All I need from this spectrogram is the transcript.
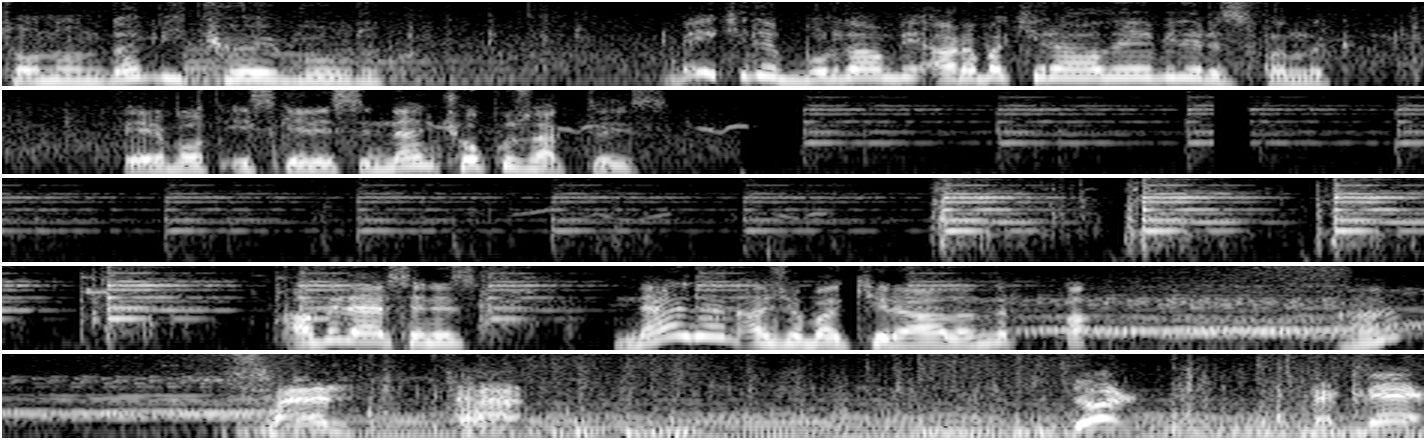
Sonunda bir köy bulduk. Belki de buradan bir araba kiralayabiliriz fındık. Feribot iskelesinden çok uzaktayız. Affedersiniz. Nereden acaba kiralanır? A- ha? Sen... e, Dur! Bekle!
